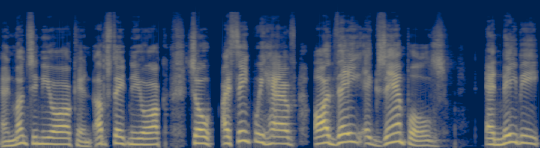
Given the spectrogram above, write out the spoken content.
and Monsey, New York, and upstate New York. So I think we have are they examples, and maybe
